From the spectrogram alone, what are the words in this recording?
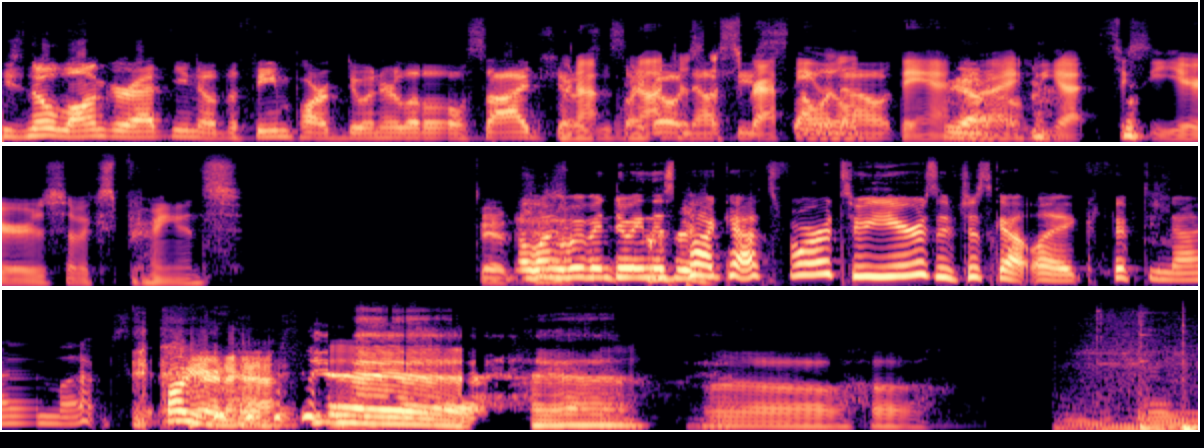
she's no longer at you know the theme park doing her little side shows. We're not, it's we're like, not oh, just now a she's scrappy selling little out. band, Yeah. right? We got sixty years of experience. Yeah, How long have we been doing this podcast for? Two years. We've just got like 59 left. Just kidding. About a year and a half. Yeah. Yeah. yeah. Uh, uh.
